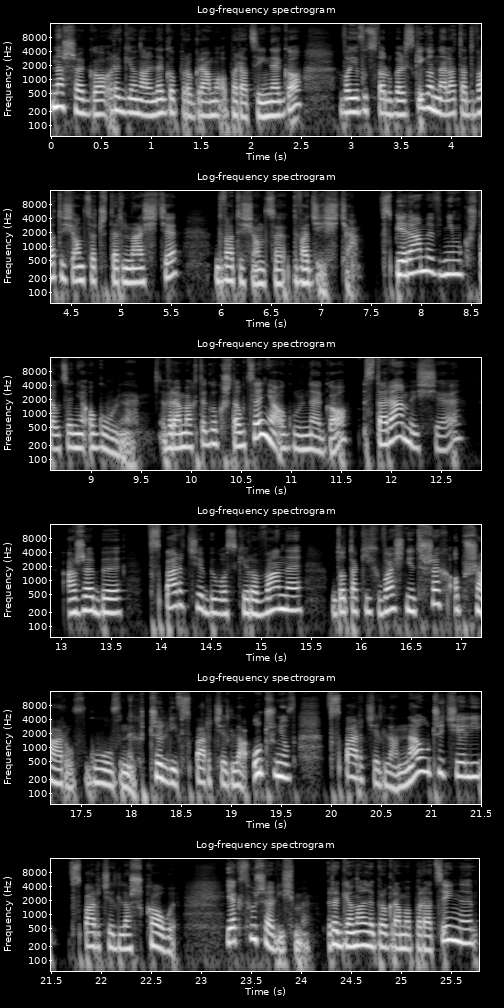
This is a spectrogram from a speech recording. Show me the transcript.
naszego regionalnego programu operacyjnego województwa lubelskiego na lata 2014-2020. Wspieramy w nim kształcenie ogólne. W ramach tego kształcenia ogólnego staramy się, ażeby wsparcie było skierowane do takich właśnie trzech obszarów głównych, czyli wsparcie dla uczniów, wsparcie dla nauczycieli, wsparcie dla szkoły. Jak słyszeliśmy, Regionalny Program Operacyjny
